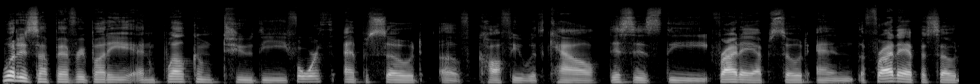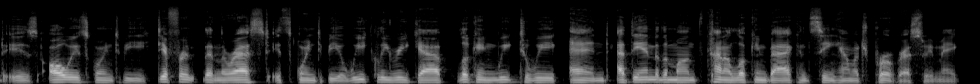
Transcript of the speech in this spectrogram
What is up, everybody, and welcome to the fourth episode of Coffee with Cal. This is the Friday episode, and the Friday episode is always going to be different than the rest. It's going to be a weekly recap, looking week to week, and at the end of the month, kind of looking back and seeing how much progress we make.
